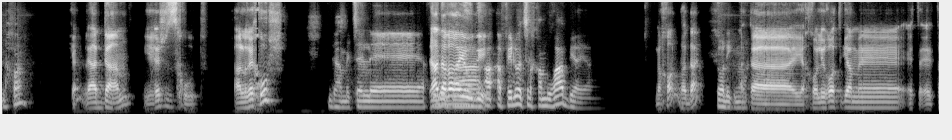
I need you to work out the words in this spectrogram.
נכון. כן, לאדם יש זכות על רכוש. גם אצל... אה, זה הדבר היהודי. אפילו אצל חמורבי היה. נכון, ודאי. לגנוב. אתה יכול לראות גם אה, את, את,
